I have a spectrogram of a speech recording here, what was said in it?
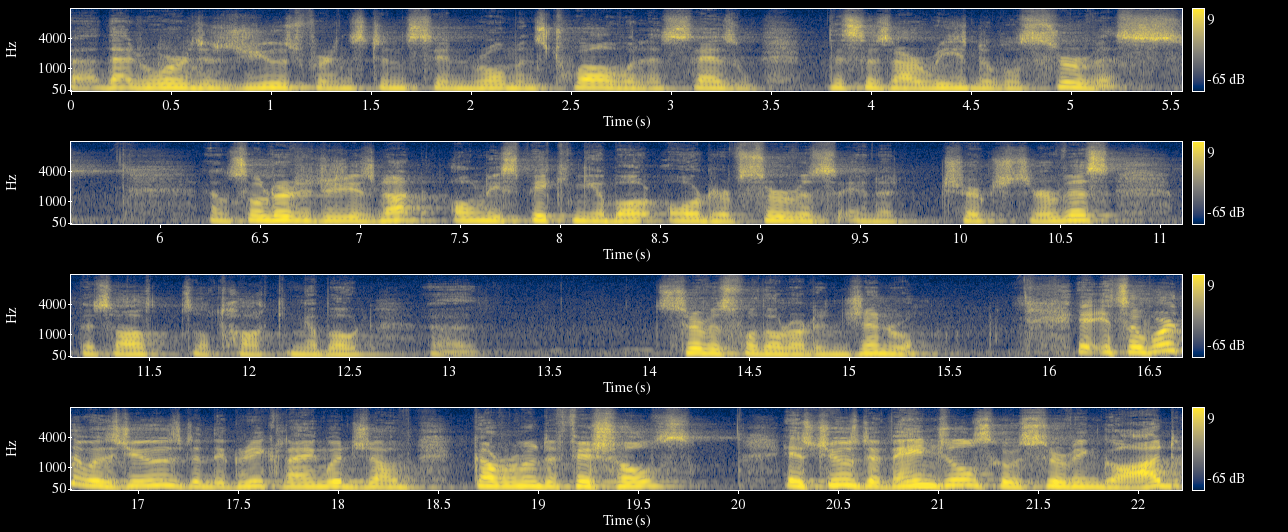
Uh, that word is used, for instance, in Romans 12 when it says, This is our reasonable service. And so liturgy is not only speaking about order of service in a church service, but it's also talking about uh, service for the Lord in general. It's a word that was used in the Greek language of government officials. It's used of angels who are serving God,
